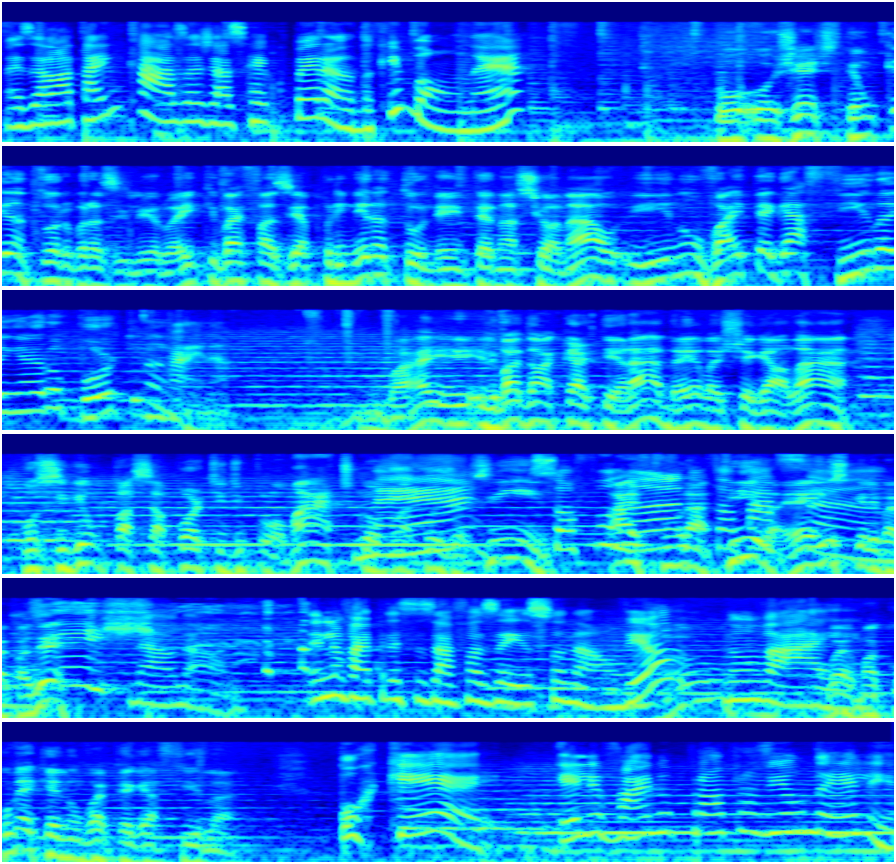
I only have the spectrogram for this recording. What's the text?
Mas ela tá em casa já se recuperando. Que bom, né? Ô, ô, gente, tem um cantor brasileiro aí que vai fazer a primeira turnê internacional e não vai pegar fila em aeroporto, não. Não vai, não. Vai, ele vai dar uma carteirada, é, vai chegar lá, conseguir um passaporte diplomático, alguma Né? coisa assim. Sou vai fulano, furar tô fila, é isso que ele vai fazer? Não, não. Ele não vai precisar fazer isso, não, viu? Não vai. Ué, mas como é que ele não vai pegar fila? Porque ele vai no próprio avião dele.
